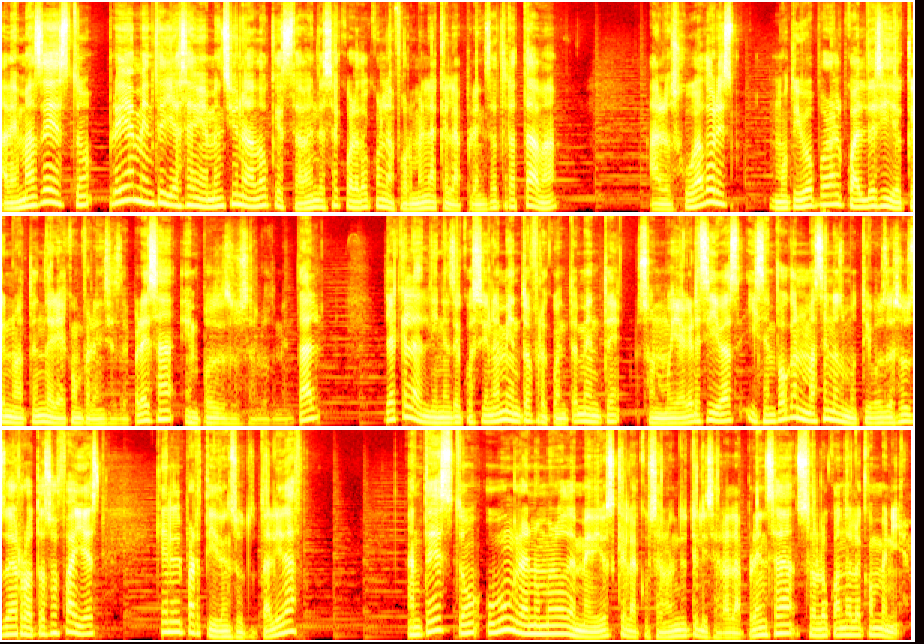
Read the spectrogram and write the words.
Además de esto, previamente ya se había mencionado que estaba en desacuerdo con la forma en la que la prensa trataba a los jugadores, motivo por el cual decidió que no atendería conferencias de prensa en pos de su salud mental, ya que las líneas de cuestionamiento frecuentemente son muy agresivas y se enfocan más en los motivos de sus derrotas o fallas que en el partido en su totalidad. Ante esto, hubo un gran número de medios que la acusaron de utilizar a la prensa solo cuando le convenía.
